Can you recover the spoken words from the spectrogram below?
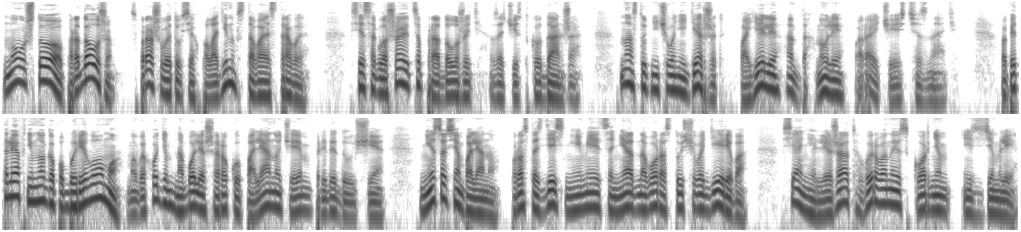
«Ну что, продолжим?» — спрашивает у всех паладин, вставая с травы. Все соглашаются продолжить зачистку данжа. Нас тут ничего не держит. Поели, отдохнули, пора и честь знать. Попетляв немного по бурелому, мы выходим на более широкую поляну, чем предыдущие. Не совсем поляну, просто здесь не имеется ни одного растущего дерева. Все они лежат, вырванные с корнем из земли.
